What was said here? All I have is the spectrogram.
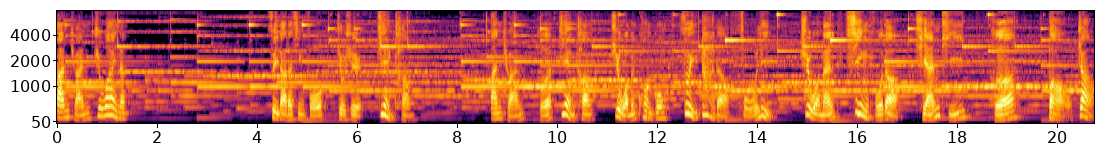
安全之外呢？最大的幸福就是健康，安全和健康是我们矿工最大的福利，是我们幸福的前提和保障。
